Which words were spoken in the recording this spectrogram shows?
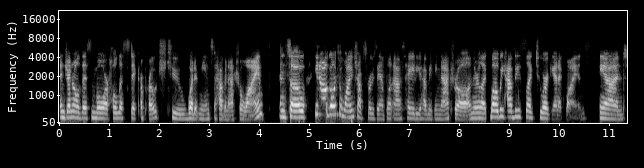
in general, this more holistic approach to what it means to have a natural wine. And so, you know, I'll go into wine shops, for example, and ask, "Hey, do you have anything natural?" And they're like, "Well, we have these like two organic wines," and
